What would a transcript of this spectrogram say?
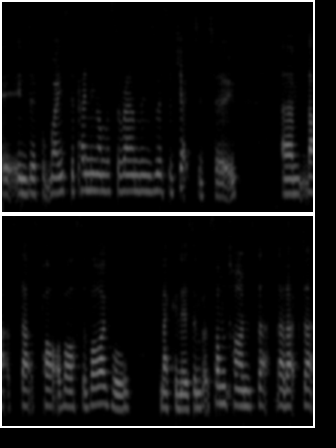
i- in different ways depending on the surroundings we're subjected to um, that's that's part of our survival mechanism but sometimes that that adap-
